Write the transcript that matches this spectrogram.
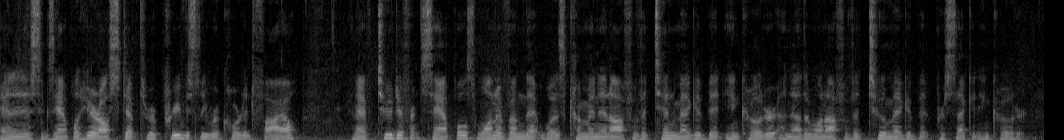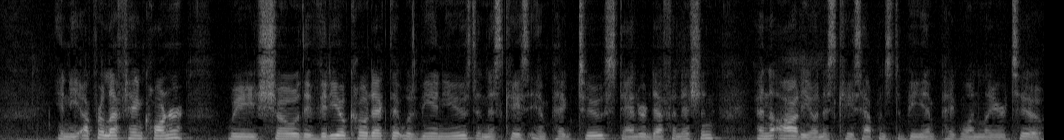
And in this example here, I'll step through a previously recorded file. And I have two different samples, one of them that was coming in off of a 10 megabit encoder, another one off of a 2 megabit per second encoder. In the upper left-hand corner, we show the video codec that was being used, in this case MPEG-2, standard definition, and the audio. In this case happens to be MPEG 1 layer 2.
